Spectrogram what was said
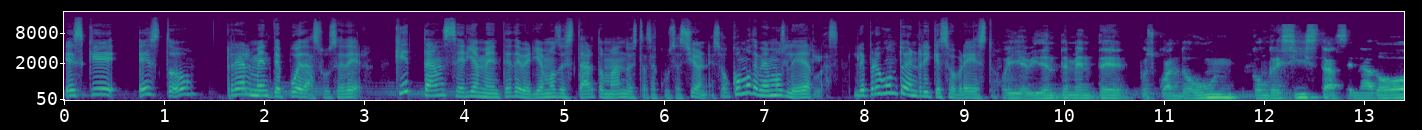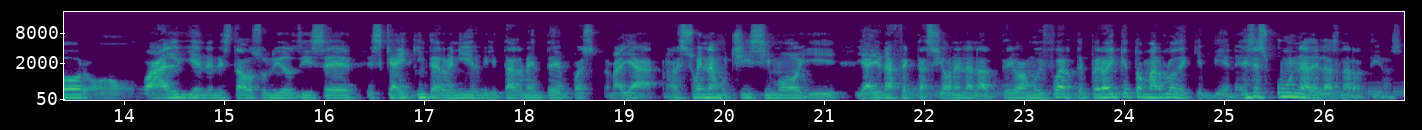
es que esto realmente pueda suceder. ¿Qué tan seriamente deberíamos de estar tomando estas acusaciones o cómo debemos leerlas? Le pregunto a Enrique sobre esto. Oye, evidentemente, pues cuando un congresista, senador o, alguien en Estados Unidos dice es que hay que intervenir militarmente, pues vaya, resuena muchísimo y, y hay una afectación en la narrativa muy fuerte, pero hay que tomarlo de quien viene. Esa es una de las narrativas.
